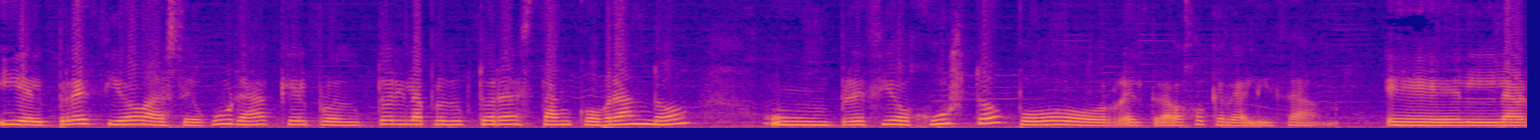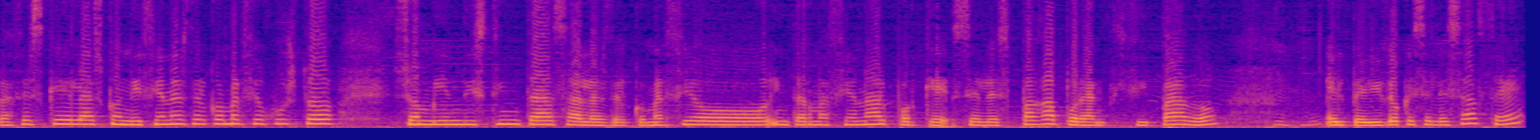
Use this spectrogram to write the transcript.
y el precio asegura que el productor y la productora están cobrando un precio justo por el trabajo que realiza. Eh, la verdad es que las condiciones del comercio justo son bien distintas a las del comercio internacional porque se les paga por anticipado el pedido que se les hace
